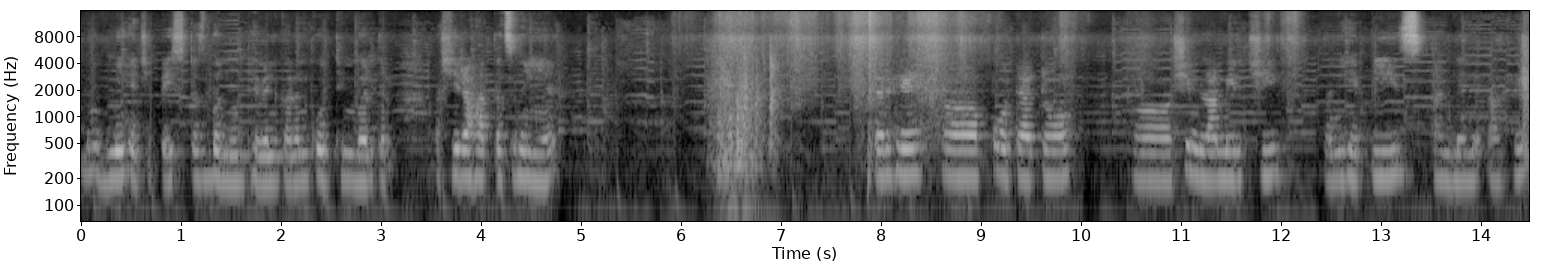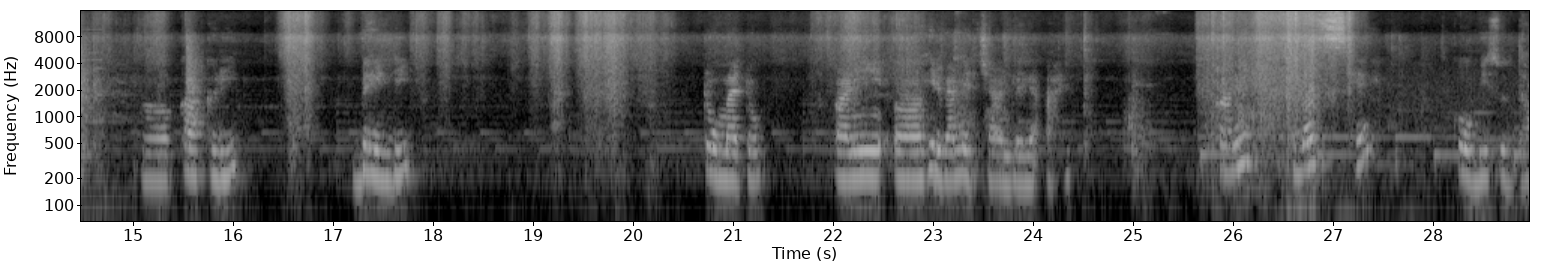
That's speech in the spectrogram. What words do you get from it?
मग मी ह्याची पेस्टच बनवून ठेवेन कारण कोथिंबीर तर अशी राहतच नाही आहे तर हे पोटॅटो शिमला मिरची आणि हे पीज आणलेले आहे. काकडी भेंडी टोमॅटो आणि हिरव्या मिरच्या आणलेल्या आहेत. आणि प्लस हे कोबीसुद्धा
